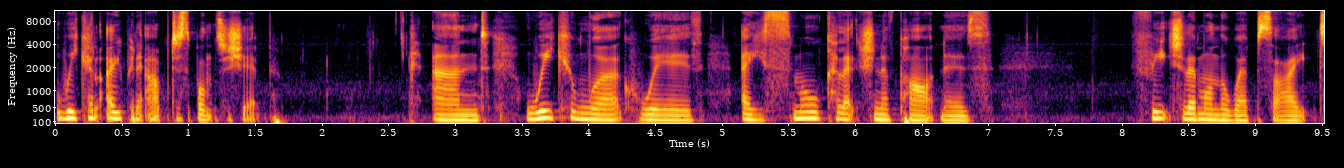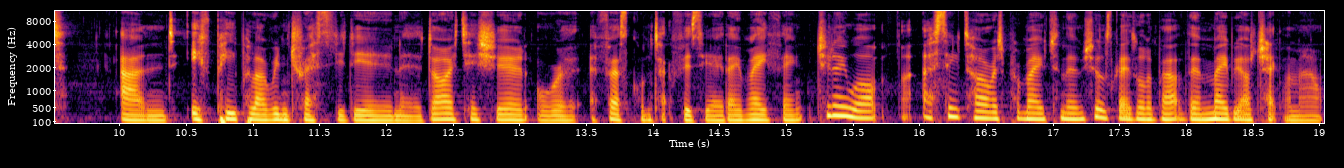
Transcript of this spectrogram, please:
we can open it up to sponsorship. And we can work with a small collection of partners, feature them on the website and if people are interested in a dietitian or a, first contact physio, they may think, do you know what? I see Tara's promoting them. She always goes on about them. Maybe I'll check them out.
